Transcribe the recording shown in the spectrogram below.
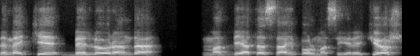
demek ki belli oranda maddiyata sahip olması gerekiyor.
